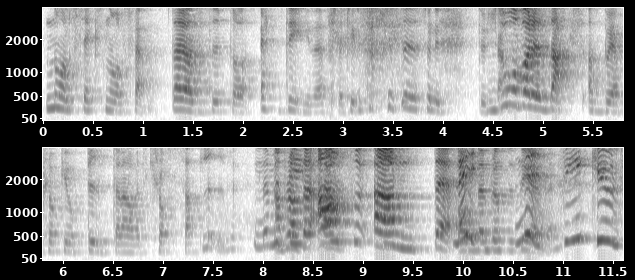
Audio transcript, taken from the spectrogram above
06.05. Det här är alltså typ då ett dygn efter tills Precis hunnit duscha. Då var det dags att börja plocka ihop bitarna av ett krossat liv. Nej, Han pratar det, alltså uh, inte nej, om den prostituerade. Nej, det är kul,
